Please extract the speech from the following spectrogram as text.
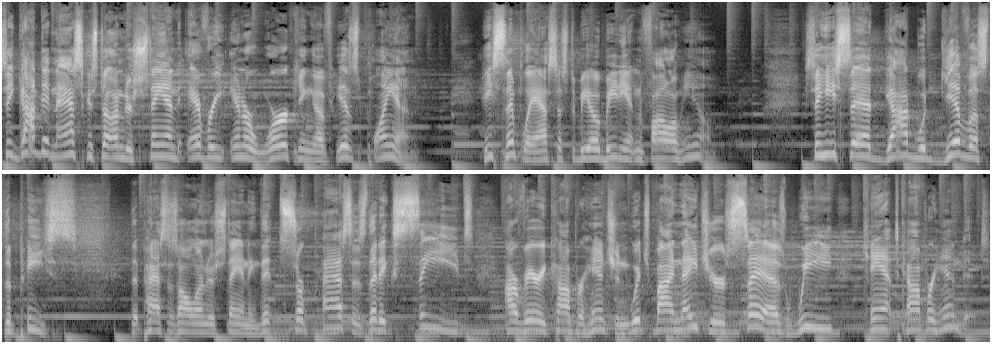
See, God didn't ask us to understand every inner working of His plan. He simply asked us to be obedient and follow Him. See, He said God would give us the peace that passes all understanding, that surpasses, that exceeds our very comprehension, which by nature says we can't comprehend it.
